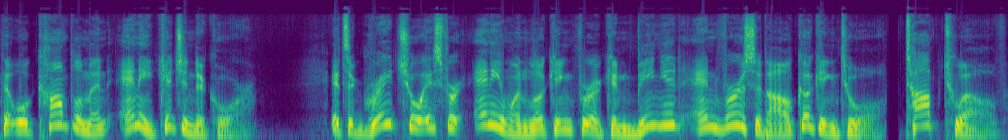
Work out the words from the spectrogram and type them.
that will complement any kitchen decor. It's a great choice for anyone looking for a convenient and versatile cooking tool. Top 12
